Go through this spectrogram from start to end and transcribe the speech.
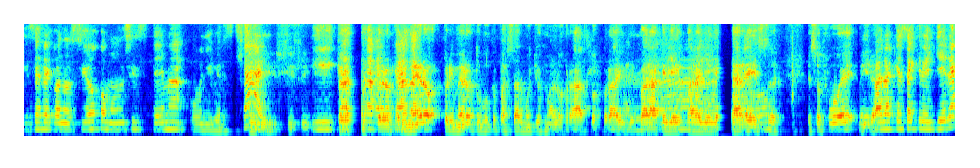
y se reconoció como un sistema universal. Sí, sí, sí. pero, primero, primero tuvo que pasar muchos malos ratos, Braille, para, que, para llegar a eso. Eso fue, mira. Para que se creyera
